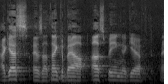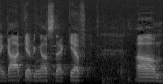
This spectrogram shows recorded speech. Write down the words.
I guess as I think about us being a gift and God giving us that gift, um,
